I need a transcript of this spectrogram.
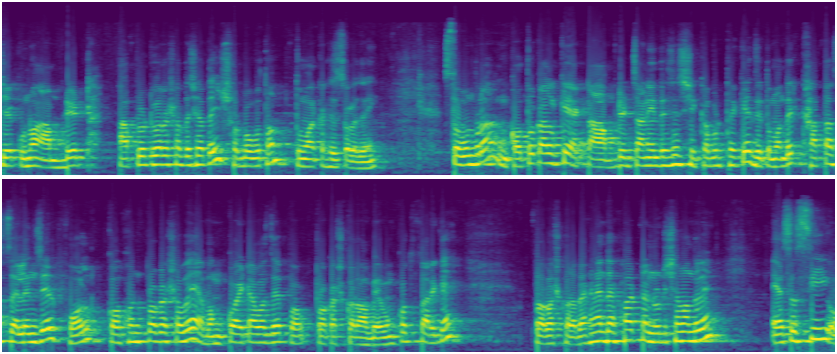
যে কোনো আপডেট আপলোড করার সাথে সাথেই সর্বপ্রথম তোমার কাছে চলে যাই। তো বন্ধুরা, গতকালকে একটা আপডেট জানিয়ে দিয়েছে শিক্ষা বোর্ড থেকে যে তোমাদের খাতা চ্যালেঞ্জের ফল কখন প্রকাশ হবে এবং কয়টা বাজে প্রকাশ করা হবে এবং কত তারিখে প্রকাশ করা হবে। এখানে দেখো একটা নোটিশের মাধ্যমে এসএসসি ও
